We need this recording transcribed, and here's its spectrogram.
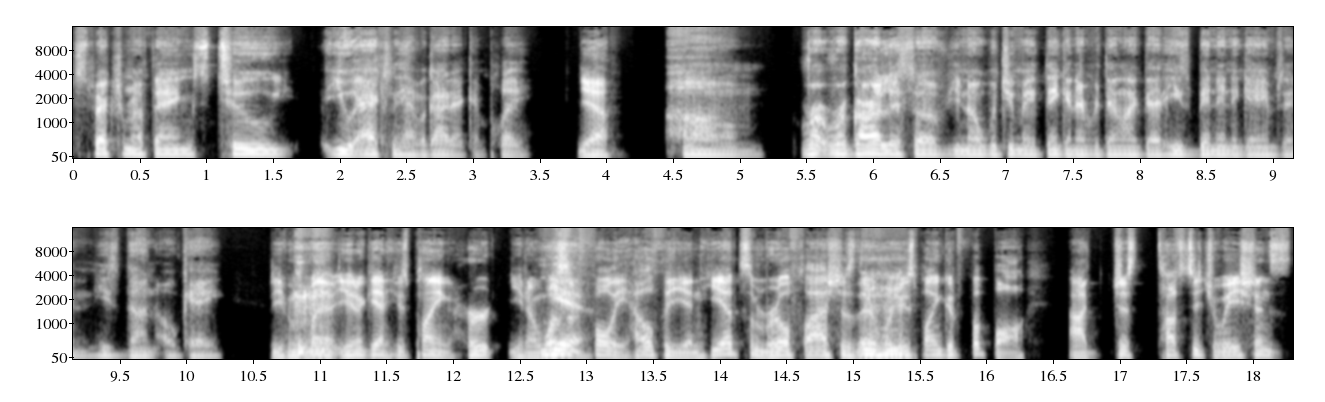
spectrum of things. Two, you actually have a guy that can play. Yeah. Um, regardless of you know what you may think and everything like that, he's been in the games and he's done okay. Even you know, again, he was playing hurt. You know, wasn't yeah. fully healthy, and he had some real flashes there mm-hmm. where he mm-hmm. was playing good football. Uh, just tough situations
